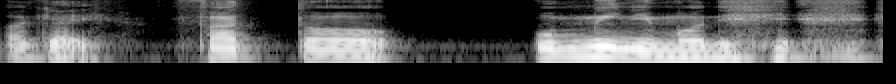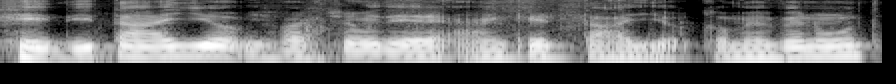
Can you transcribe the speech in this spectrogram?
Ok fatto un minimo di, di taglio vi faccio vedere anche il taglio come è venuto.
